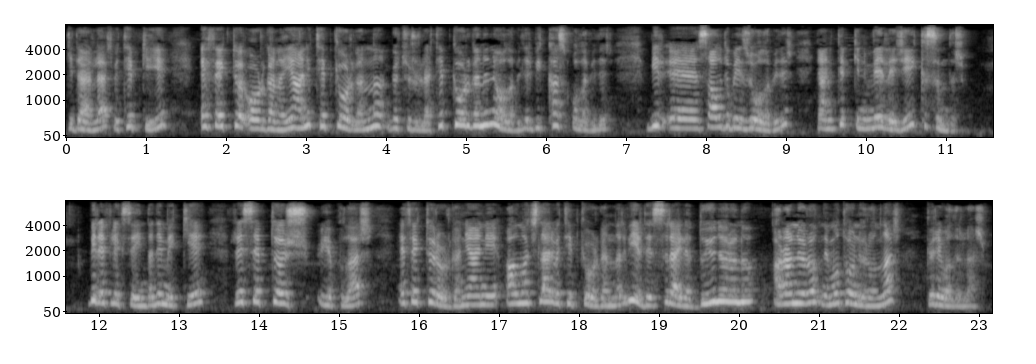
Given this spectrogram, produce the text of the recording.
giderler ve tepkiyi efektör organa yani tepki organına götürürler. Tepki organı ne olabilir? Bir kas olabilir, bir e, salgı bezi olabilir. Yani tepkinin verileceği kısımdır. Bir refleks yayında demek ki reseptör yapılar, efektör organ yani almaçlar ve tepki organları bir de sırayla duyu nöronu, ara nöron ve motor nöronlar görev alırlar.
